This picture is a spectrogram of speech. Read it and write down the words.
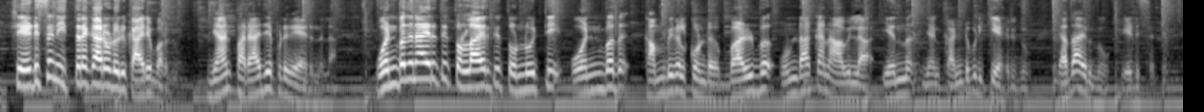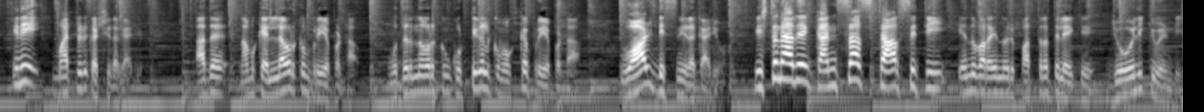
പക്ഷേ എഡിസൺ ഇത്തരക്കാരോട് ഒരു കാര്യം പറഞ്ഞു. ഞാൻ പരാജയപ്പെടുകയായിരുന്നില്ല. ഒൻപതിനായിരത്തി തൊള്ളായിരത്തി തൊണ്ണൂറ്റി ഒൻപത് കമ്പികൾ കൊണ്ട് ബൾബ് ഉണ്ടാക്കാനാവില്ല എന്ന് ഞാൻ കണ്ടുപിടിക്കുകയായിരുന്നു. അതായിരുന്നു എഡിസൺ. ഇനി മറ്റൊരു കക്ഷിയുടെ കാര്യം. അത് നമുക്ക് എല്ലാവർക്കും പ്രിയപ്പെട്ട മുതിർന്നവർക്കും കുട്ടികൾക്കും ഒക്കെ പ്രിയപ്പെട്ട വാൾ ഡിസ്നിയുടെ കാര്യമാണ്. ഇഷ്ടനാദ്യം കൻസാസ് സ്റ്റാർ സിറ്റി എന്ന് പറയുന്ന ഒരു പത്രത്തിലേക്ക് ജോലിക്ക് വേണ്ടി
